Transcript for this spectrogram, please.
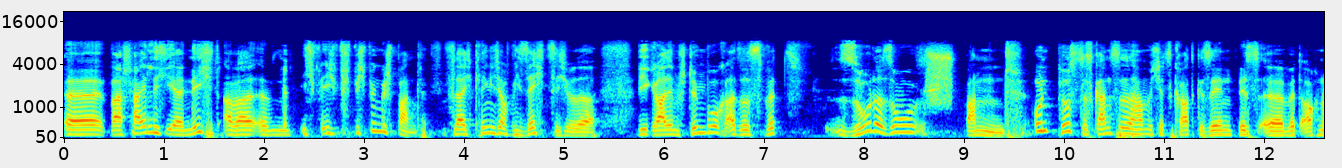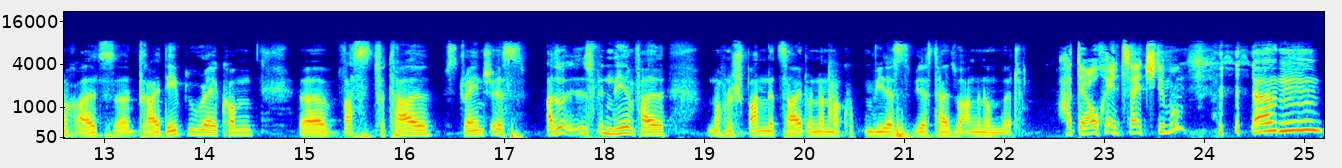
äh, wahrscheinlich eher nicht, aber ähm, ich, ich, ich bin gespannt. Vielleicht klinge ich auch wie 60 oder wie gerade im Stimmbruch. Also es wird so oder so spannend. Und plus das Ganze habe ich jetzt gerade gesehen, ist, äh, wird auch noch als äh, 3D Blu-ray kommen, äh, was total strange ist also es ist in jedem Fall noch eine spannende Zeit und dann mal gucken, wie das, wie das Teil so angenommen wird. Hat der auch Endzeitstimmung? ähm,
